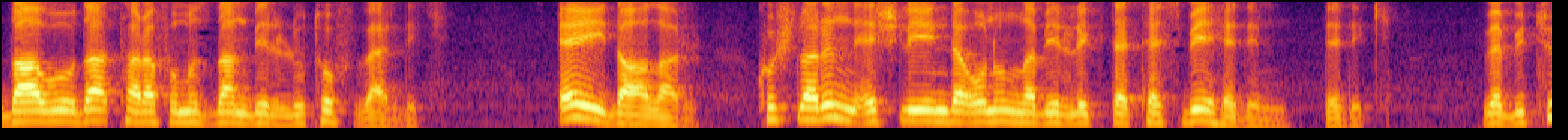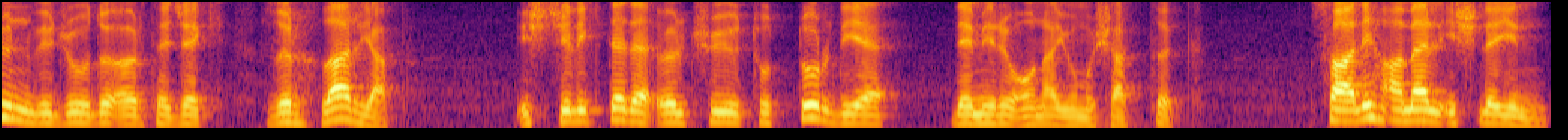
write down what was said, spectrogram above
Davud'a tarafımızdan bir lütuf verdik. Ey dağlar, kuşların eşliğinde onunla birlikte tesbih edin dedik. Ve bütün vücudu örtecek zırhlar yap. İşçilikte de ölçüyü tuttur diye demiri ona yumuşattık. Salih amel işleyin,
